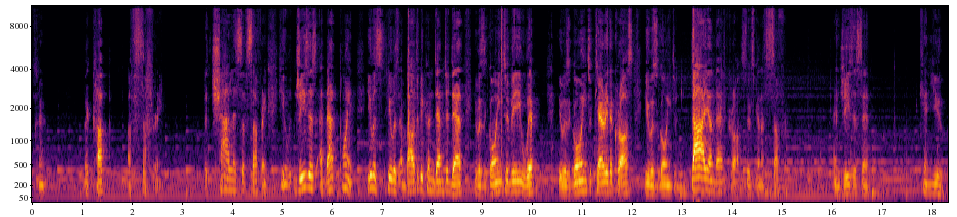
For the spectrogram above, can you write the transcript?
the cup of suffering. The chalice of suffering. He, Jesus, at that point, he was, he was about to be condemned to death. He was going to be whipped. He was going to carry the cross. He was going to die on that cross. He was going to suffer. And Jesus said, Can you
